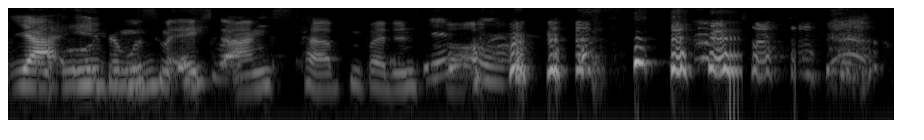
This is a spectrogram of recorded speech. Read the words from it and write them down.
Ja, oh, da muss man echt Angst haben bei den Frauen.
